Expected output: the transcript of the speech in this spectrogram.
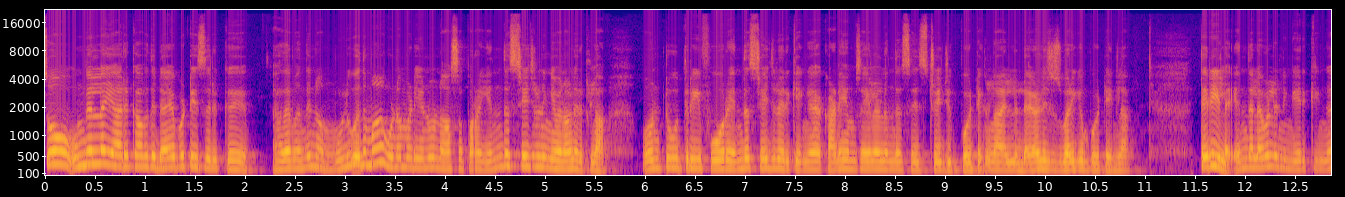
ஸோ உங்களில் யாருக்காவது டயபெட்டிஸ் இருக்குது அதை வந்து நான் முழுவதுமாக குணமடையணும்னு ஆசைப்பட்றேன். எந்த ஸ்டேஜில் நீங்கள் வேணாலும் இருக்கலாம். ஒன் டூ த்ரீ ஃபோர் எந்த ஸ்டேஜில் இருக்கீங்க? கணையம் செயலிழந்த ஸ்டேஜுக்கு போயிட்டீங்களா? இல்லை டயாலிசிஸ் வரைக்கும் போயிட்டீங்களா? தெரியல. எந்த லெவலில் நீங்கள் இருக்கீங்க?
